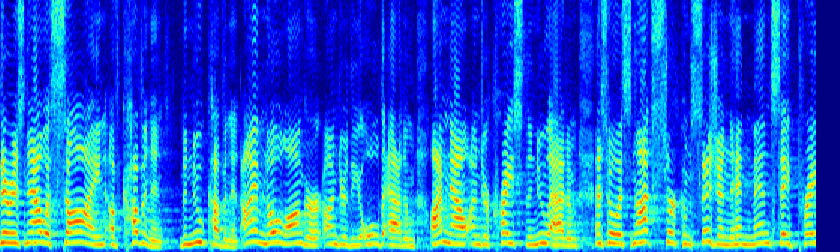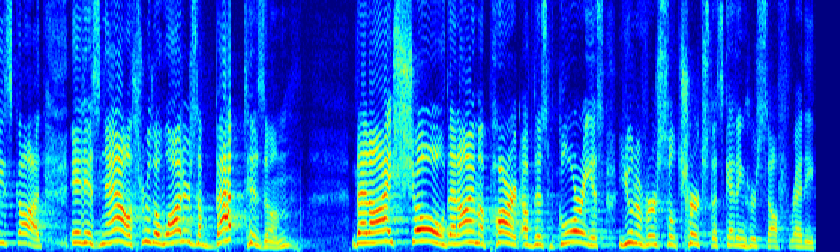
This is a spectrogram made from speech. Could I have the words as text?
there is now a sign of covenant, the new covenant. I am no longer under the old Adam. I'm now under Christ, the new Adam. And so it's not circumcision, and men say, Praise God. It is now through the waters of baptism that I show that I'm a part of this glorious universal church that's getting herself ready.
